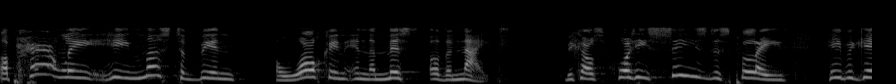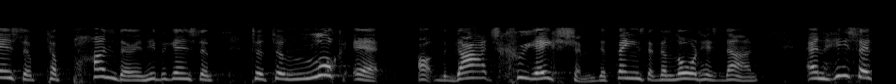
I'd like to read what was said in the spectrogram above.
Apparently he must have been walking in the midst of the night because what he sees displayed, he begins to, to ponder and he begins to, to, to look at uh, God's creation, the things that the Lord has done. And he says,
